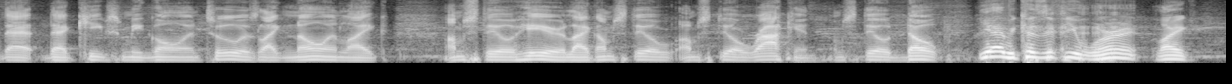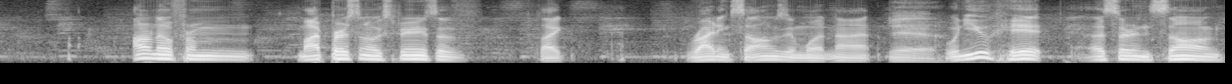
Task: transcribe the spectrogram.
that that keeps me going too is like knowing like I'm still here, like I'm still I'm still rocking, I'm still dope. Yeah, because if you weren't like, I don't know from my personal experience of like writing songs and whatnot. Yeah. When you hit a certain song,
